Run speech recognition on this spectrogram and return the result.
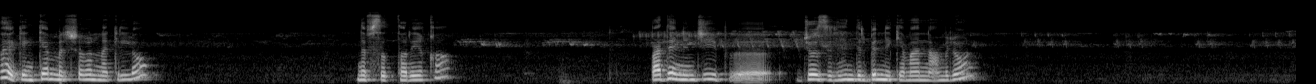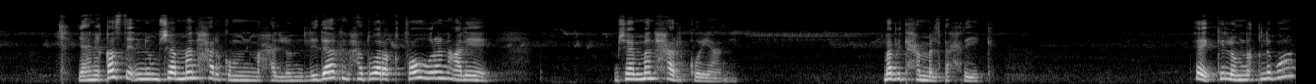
وهيك نكمل شغلنا كله. نفس الطريقة. بعدين نجيب جوز الهند البني كمان نعملون. يعني قصدي إنه مشان ما نحركه من محلهم لذاك نحط ورق فورا عليه مشان ما نحركه يعني. ما بتحمل تحريك. هيك كلهم نقلبهم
